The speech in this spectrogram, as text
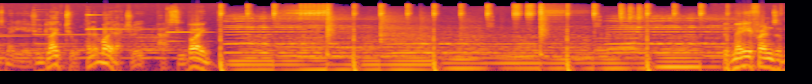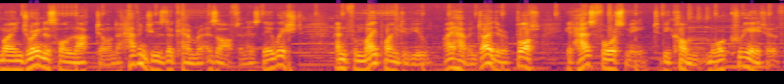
as many as you'd like to, and it might actually pass you by. There's many friends of mine during this whole lockdown that haven't used their camera as often as they wished. And from my point of view, I haven't either, but it has forced me to become more creative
